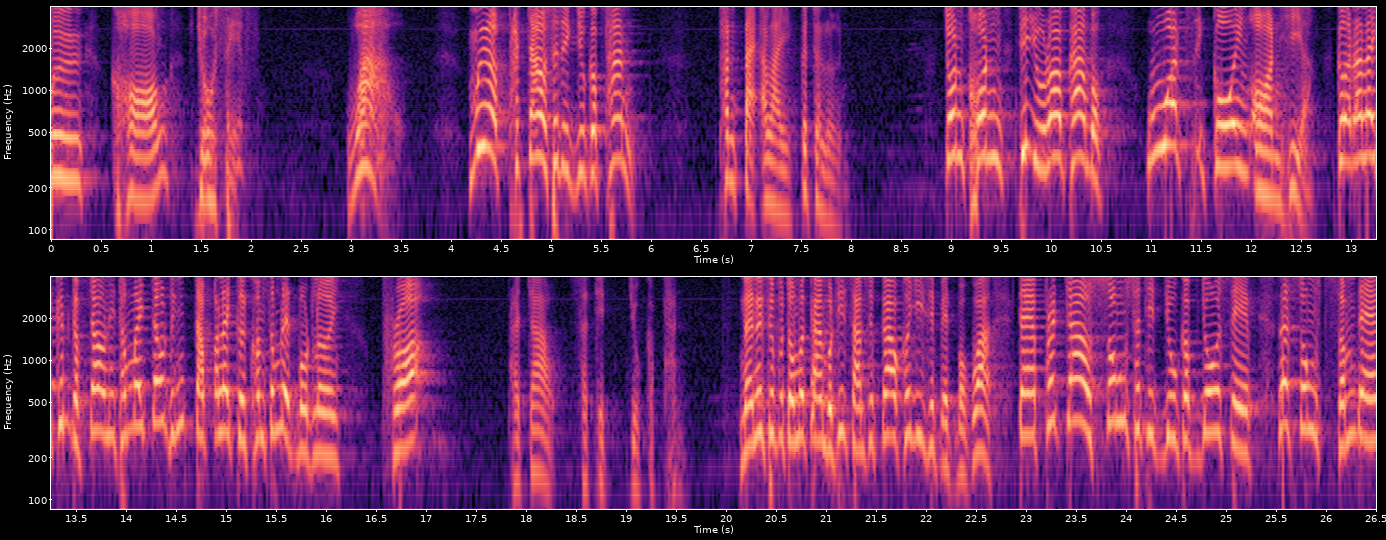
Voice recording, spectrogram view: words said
มือของโยเซฟ ว้าว เมื่อพระเจ้าสถิตอยู่กับท่าน ท่านแตะอะไรก็เจริญ จนคนที่อยู่รอบข้างบอก what's going on here เกิดอะไรขึ้นกับเจ้านี่ทำไมเจ้าถึงจับอะไรเกิดความสำเร็จหมดเลย เพราะพระเจ้าสถิตอยู่กับท่าน ในหนังสือปฐมกาลบทที่ 39 ข้อ 21 บอกว่า แต่พระเจ้าทรงสถิตอยู่กับโยเซฟ และทรงสำแดง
